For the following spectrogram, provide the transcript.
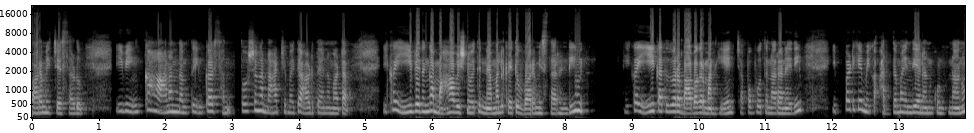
వరం ఇచ్చేస్తాడు. ఇవి ఇంకా ఆనందంతో ఇంకా సంతోషంగా నాట్యం అయితే ఆడుతాయి అన్నమాట ఇక ఈ విధంగా మహావిష్ణువు అయితే నెమలికి అయితే వరం ఇస్తారండి. ఇక ఈ కథ ద్వారా బాబాగారు మనకి ఏం చెప్పబోతున్నారు అనేది ఇప్పటికే మీకు అర్థమైంది అని అనుకుంటున్నాను.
